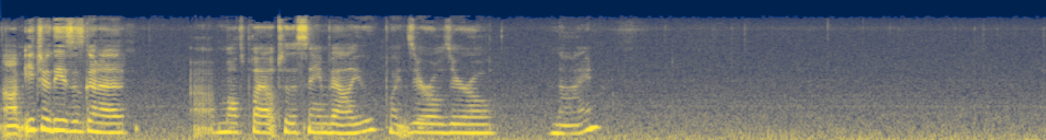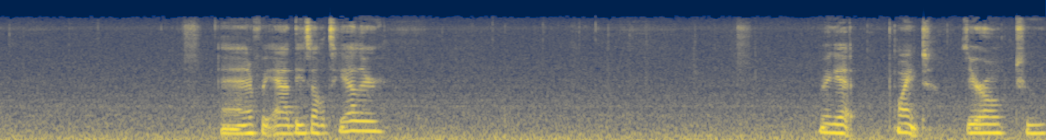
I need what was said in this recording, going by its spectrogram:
Um, each of these is going to uh, multiply out to the same value, 0.009. And if we add these all together, we get 0.0 zero two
